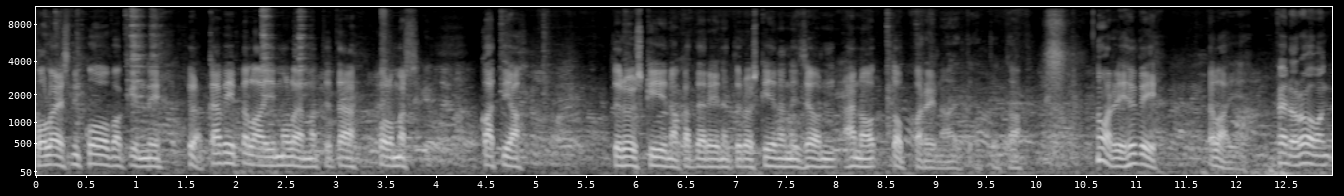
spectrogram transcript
Kolesnikovakin, niin hyökkääviä pelaajia molemmat. Ja tämä kolmas Katja Tyryskiina, Kateriina Tyryskiina, niin se on, hän on topparina. Et, et, tota, nuoria hyviä pelaajia. Fedorovan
